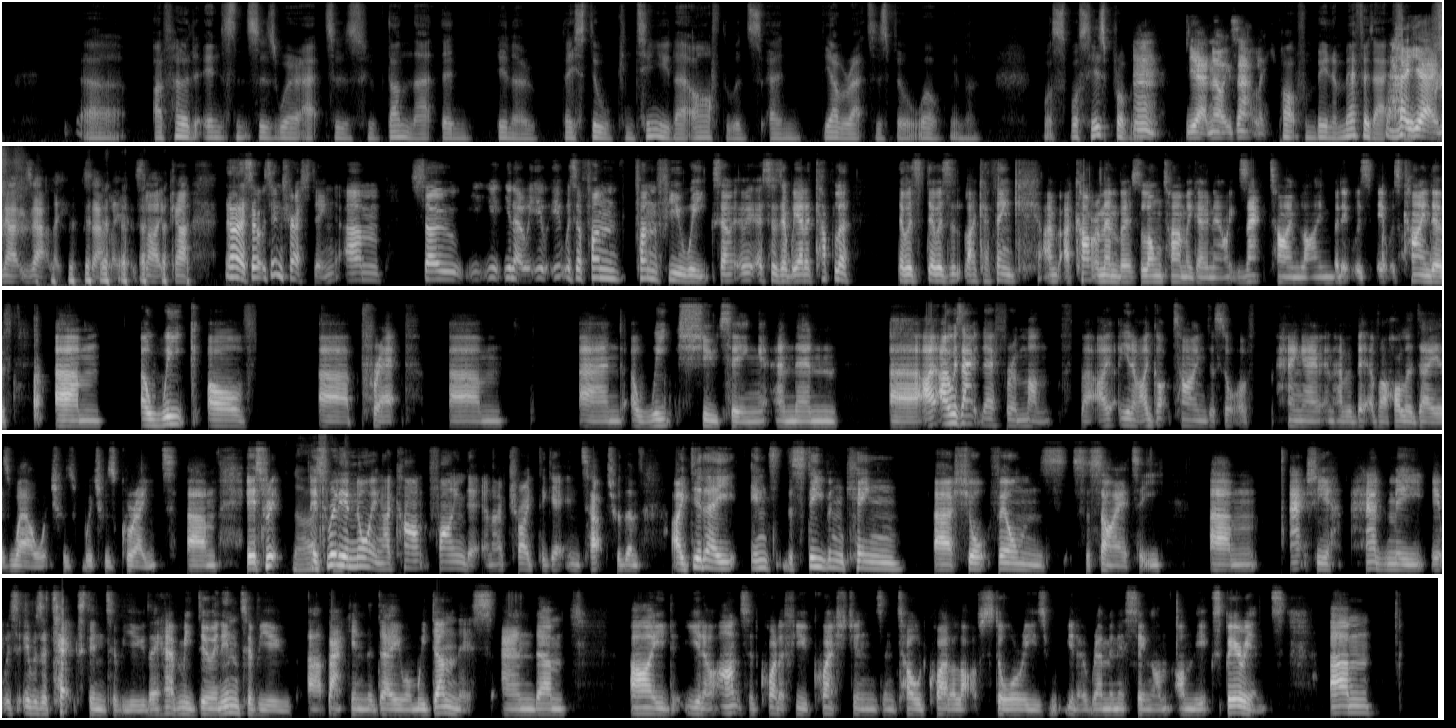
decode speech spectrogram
uh, I've heard instances where actors who've done that, then you know, they still continue that afterwards, and the other actors feel, well, you know, what's what's his problem? Mm. Yeah, no, exactly. Apart from being a method actor. yeah, no, exactly, exactly. it's like uh, no, so it was interesting. Um, so you, you know, it, it, was a fun, fun few weeks. As I said, we had a couple of there was there was like I think I, I can't remember. It's a long time ago now, exact timeline, but it was it was kind of um, a week of uh, prep um, and a week shooting, and then uh, I, I, was out there for a month, but I, you know, I got time to sort of hang out and have a bit of a holiday as well, which was which was great. Um, it's re- no, it's really annoying. I can't find it, and I've tried to get in touch with them. I did a in the Stephen King uh, Short Films Society. Um, actually had me it was it was a text interview they had me do an interview uh, back in the day when we'd done this and um, i'd you know answered quite a few questions and told quite a lot of stories you know reminiscing on on the experience um,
